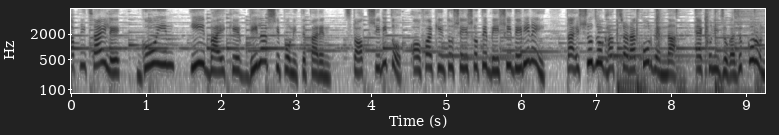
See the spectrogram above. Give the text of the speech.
আপনি চাইলে গো ইন ই বাইকের ডিলারশিপও নিতে পারেন। স্টক সীমিত অফার কিন্তু শেষ হতে বেশি দেরি নেই। তাই সুযোগ হাতছাড়া করবেন না। এখনই যোগাযোগ করুন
